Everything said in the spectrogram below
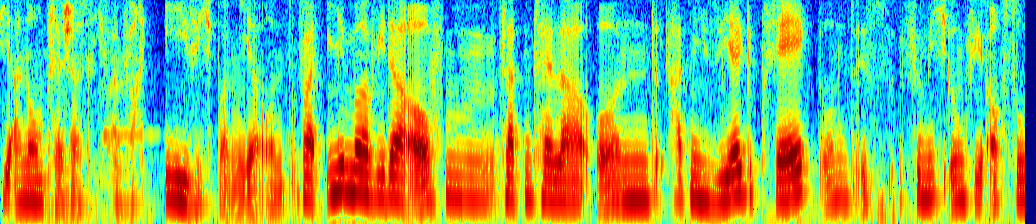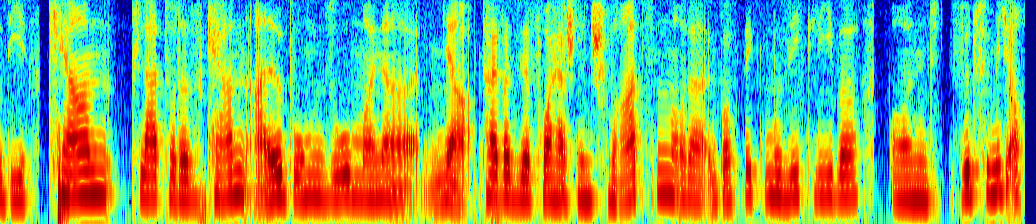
die Unknown Pleasures lief einfach ewig bei mir und war immer wieder auf dem Plattenteller und hat mich sehr geprägt und ist für mich irgendwie auch so die Kernplatte oder das Kernalbum so meiner ja teilweise sehr vorherrschenden schwarzen oder Gothic Musikliebe und wird für mich auch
